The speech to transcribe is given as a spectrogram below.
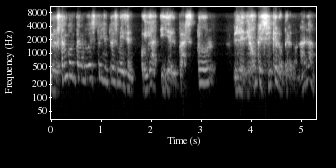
Y están contando esto y entonces me dicen, oiga, y el pastor le dijo que sí que lo perdonara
